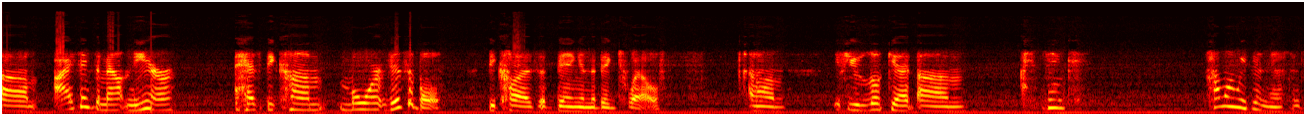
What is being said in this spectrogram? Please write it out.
um, I think the mountaineer has become more visible because of being in the Big 12. Um, if you look at, um, I think how long we've been there since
